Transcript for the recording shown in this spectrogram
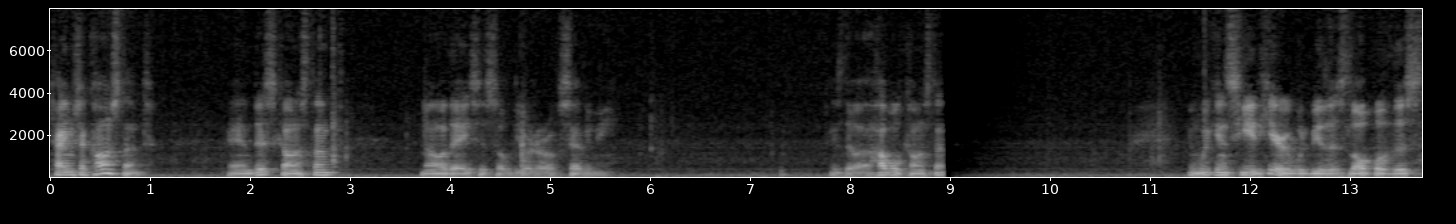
Times a constant. And this constant nowadays is of the order of 70 is the Hubble constant. And we can see it here. It would be the slope of this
